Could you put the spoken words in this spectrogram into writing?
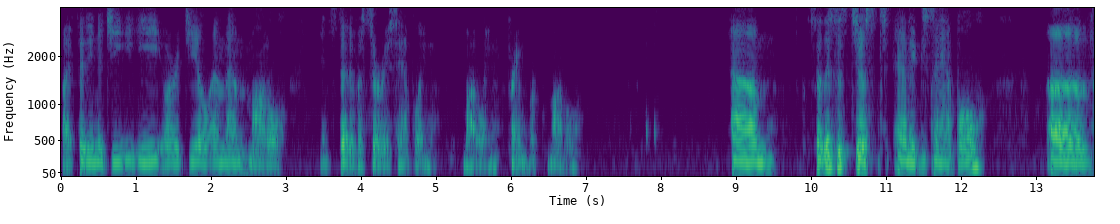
by fitting a GEE or a GLMM model instead of a survey sampling modeling framework model. Um, so this is just an example of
